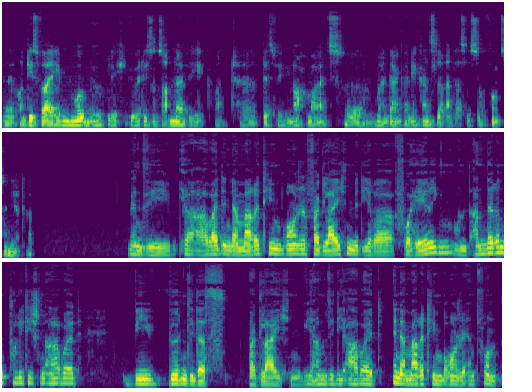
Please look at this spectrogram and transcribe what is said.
äh, und dies war eben nur möglich über diesen Sonderweg. Und äh, deswegen nochmals äh, mein Dank an die Kanzlerin, dass es so funktioniert hat. Wenn Sie Ihre Arbeit in der maritimen Branche vergleichen mit Ihrer vorherigen und anderen politischen Arbeit, wie würden Sie das vergleichen? Wie haben Sie die Arbeit in der maritimen Branche empfunden?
